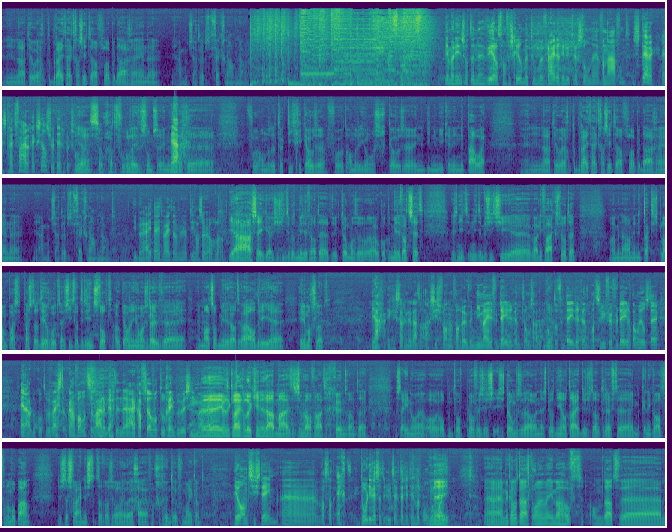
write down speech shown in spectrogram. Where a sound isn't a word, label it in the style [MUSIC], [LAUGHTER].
En inderdaad heel erg op de bereidheid gaan zitten de afgelopen dagen. En uh, ja, ik moet zeggen, dat hebben ze perfect gedaan vanavond. Ja, maar is wat een wereld van verschil met toen we vrijdag in Utrecht stonden en vanavond. Een sterk en strijdvaardig Excelsior tegen Pexel. Ja, zo gaat het voetballeven soms. Hè. Inderdaad, ja. uh, voor andere tactiek gekozen, voor wat andere jongens gekozen in de dynamiek en in de power. En inderdaad heel erg op de bereidheid gaan zitten de afgelopen dagen. En uh, ja, ik moet zeggen, dat hebben ze perfect gedaan vanavond. Die bereidheid waar je het over hebt, die was er wel geloof ik. Ja, zeker. Als je ziet op het middenveld. Hè. Natuurlijk Thomas ook op het middenveld zit. is niet, niet een positie uh, waar hij vaak gespeeld heeft. Maar met name in het tactisch plan past, past dat heel goed. Hij ziet wat erin stopt. Ook de andere jongens, Reuven en Mats op het middenveld, waren alle drie uh, helemaal gesloopt. Ja, ik zag inderdaad wat acties van, van Reuven Niemeyer verdedigend, Thomas Oude ja. verdedigend, Mats Wiever verdedigend, allemaal heel sterk. En Oude Kotte bewijst ook aanvallend te waarde [LAUGHS] met een, uh, hij gaf zelf al toe geen bewustzijn. Maar, nee, het was een klein gelukje inderdaad, maar het is hem wel van harte gegund. Want uh, als ene op een top prof is, is, is Thomas wel en hij speelt niet altijd. Dus wat dat betreft ken ik wel altijd van hem op aan. Dus dat is fijn, dus dat, was wel heel erg gegund ook van mijn kant. Heel ander systeem. was dat echt door die wedstrijd in Utrecht dat je het helemaal omgegooid? Nee. Uh, ik had het eigenlijk al in mijn hoofd, omdat we uh,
